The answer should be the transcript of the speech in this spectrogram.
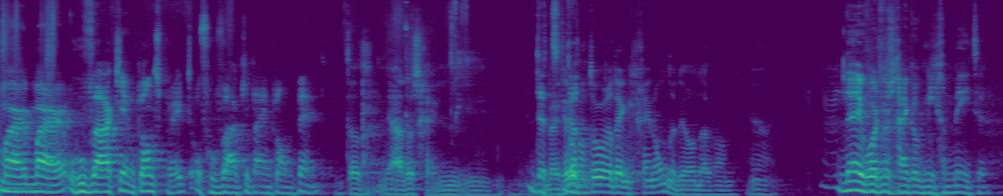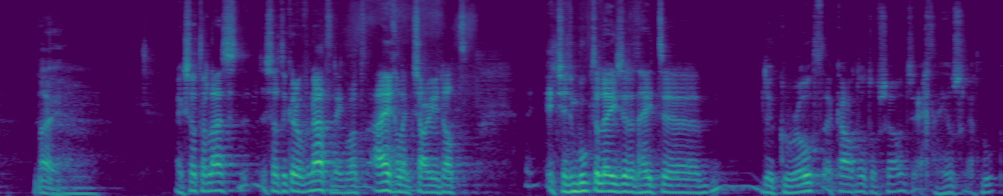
maar, maar hoe vaak je een klant spreekt of hoe vaak je bij een klant bent. Dat, ja, dat is geen, Dat- bij veel dat- kantoren denk ik geen onderdeel daarvan. Ja. Nee, wordt waarschijnlijk ook niet gemeten. Nee. Ik zat er laatst zat ik erover na te denken, want eigenlijk zou je dat... Ik zit een boek te lezen, dat heet The Growth Accountant of zo. Het is echt een heel slecht boek.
